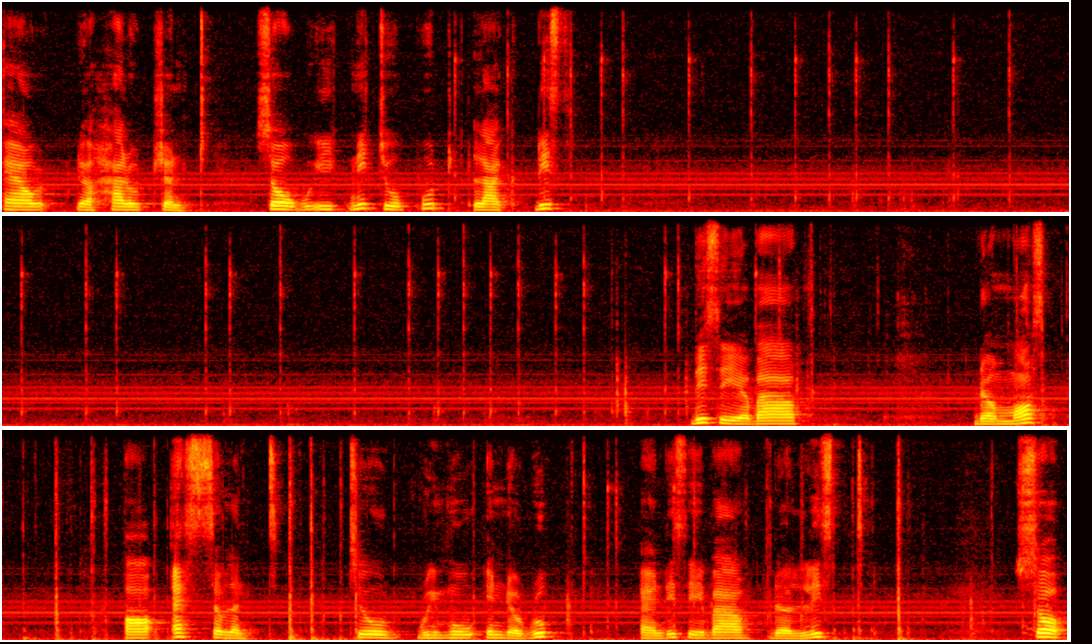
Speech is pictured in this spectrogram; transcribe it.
have the halogen. So we need to put like this This is about the most or excellent to remove in the group and this is about the list. So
